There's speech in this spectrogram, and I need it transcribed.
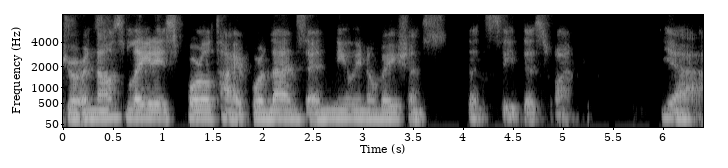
Your announced latest prototype for lens and new innovations. Let's see this one. Yeah,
